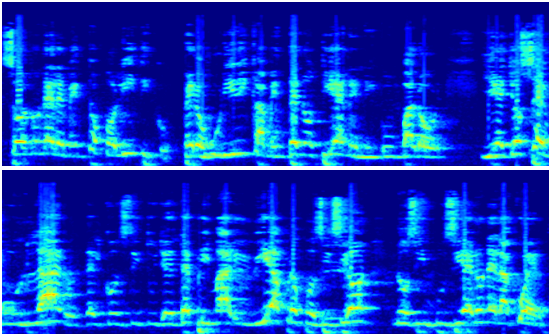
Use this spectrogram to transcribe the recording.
son un elemento político, pero jurídicamente no tienen ningún valor y ellos se burlaron del constituyente primario y vía proposición nos impusieron el acuerdo.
